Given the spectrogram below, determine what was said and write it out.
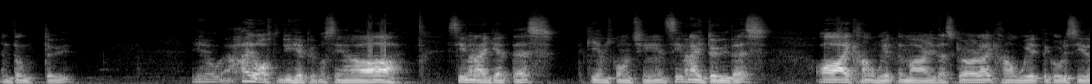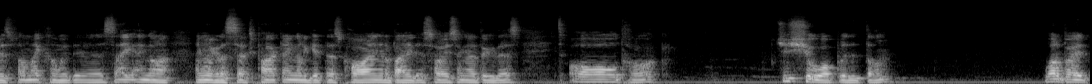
and don't do. You know, how often do you hear people saying, oh, see when I get this, the game's going to change. See when I do this, oh, I can't wait to marry this girl. I can't wait to go to see this film. I can't wait to this. I, I'm gonna, I'm gonna get a six pack. I'm gonna get this car. I'm gonna buy this house. I'm gonna do this. It's all talk. Just show up with it done. What about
